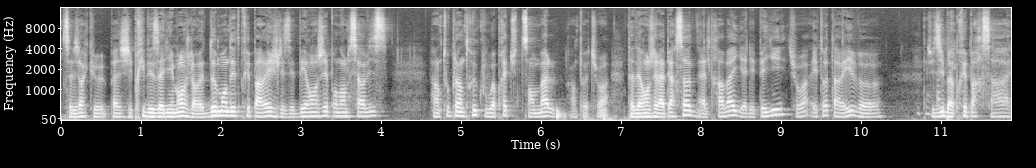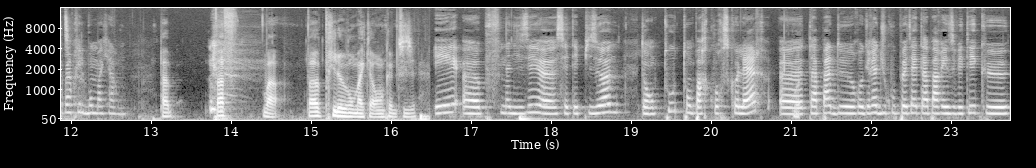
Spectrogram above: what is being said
Ça veut dire que bah, j'ai pris des aliments, je leur ai demandé de préparer, je les ai dérangés pendant le service. Enfin, tout plein de trucs où après tu te sens mal un peu, tu vois. T'as dérangé la personne, elle travaille, elle est payée, tu vois. Et toi, t'arrives, euh, tu dis, bah prépare ça. t'as pas pris le bon macaron. Pas, voilà, pas pris le bon macaron, comme tu dis. Et euh, pour finaliser euh, cet épisode, dans tout ton parcours scolaire, euh, Ouais. t'as pas de regret du coup peut-être à Paris SVT que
